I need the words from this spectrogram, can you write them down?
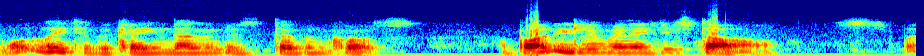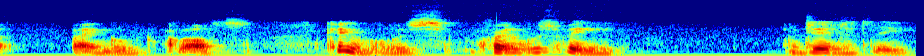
what later became known as Devon Cross, a brightly illuminated star, spangled cross, capable of incredible speed, agility,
